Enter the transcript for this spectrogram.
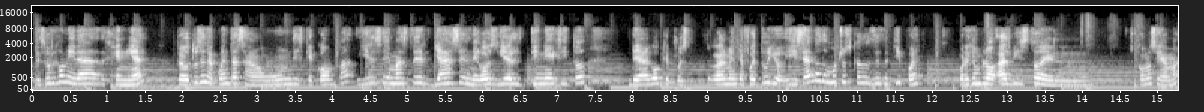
te surge una idea genial, pero tú se la cuentas a un disque compa y ese máster ya hace el negocio y él tiene éxito de algo que pues realmente fue tuyo. Y se han dado muchos casos de este tipo, ¿eh? Por ejemplo, ¿has visto el... ¿Cómo se llama?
